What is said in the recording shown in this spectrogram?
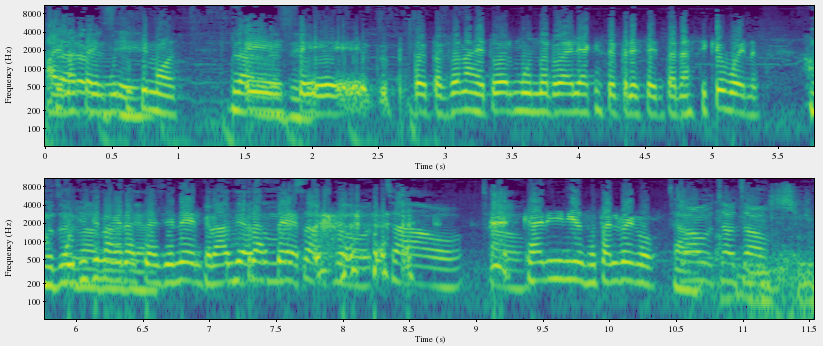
además Claro hay que sí. muchísimos Claro este, pues, personas de todo el mundo en realidad que se presentan, así que bueno, Muchísimas muchísimas gracias, gracias. Jenel, Gracias, un placer. besazo. Chao, chao. Cariños, hasta luego. Chao, chao, chao. Sort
